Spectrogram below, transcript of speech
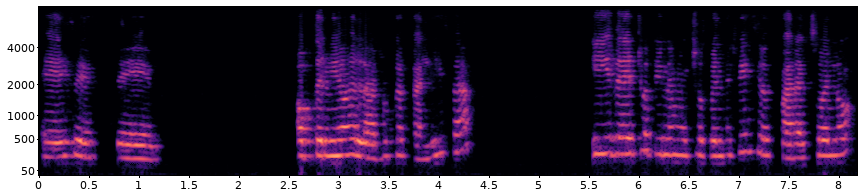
es este, obtenido de la roca caliza y de hecho tiene muchos beneficios para el suelo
